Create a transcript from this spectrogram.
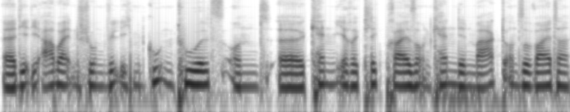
äh, die, die arbeiten schon wirklich mit guten Tools und äh, kennen ihre Klickpreise und kennen den Markt und so weiter.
